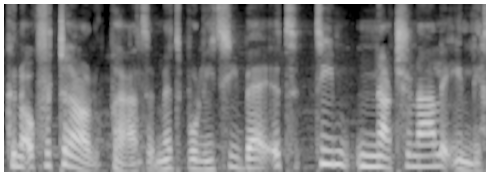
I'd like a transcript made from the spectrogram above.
kunnen ook vertrouwelijk praten met de politie bij het team Nationale Inlichting.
